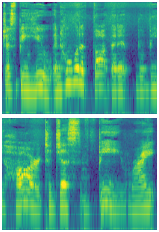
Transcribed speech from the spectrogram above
Just be you. And who would have thought that it would be hard to just be, right?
